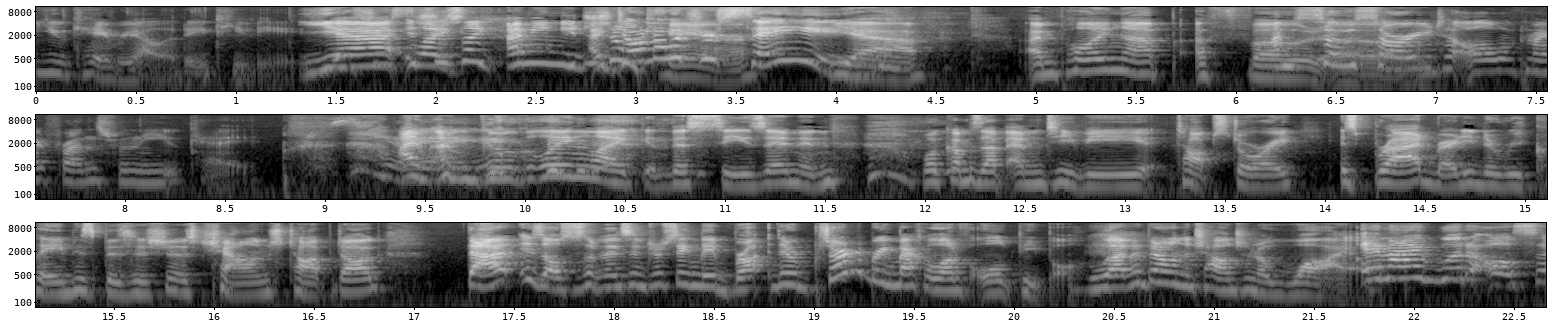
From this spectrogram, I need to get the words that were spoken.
UK reality TV. Yeah, it's just like, I mean, you just I just don't know what you're saying. Yeah, I'm pulling up a photo. I'm so sorry to all of my friends from the UK. I'm, I'm googling like this season and what comes up MTV top story is Brad ready to reclaim his position as challenge top dog. That is also something that's interesting. They brought they're starting to bring back a lot of old people who haven't been on the challenge in a while. And I would also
